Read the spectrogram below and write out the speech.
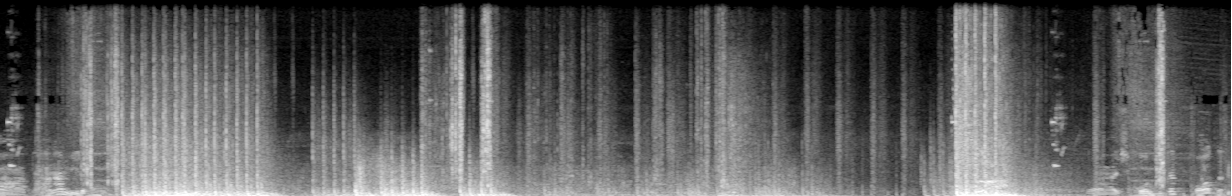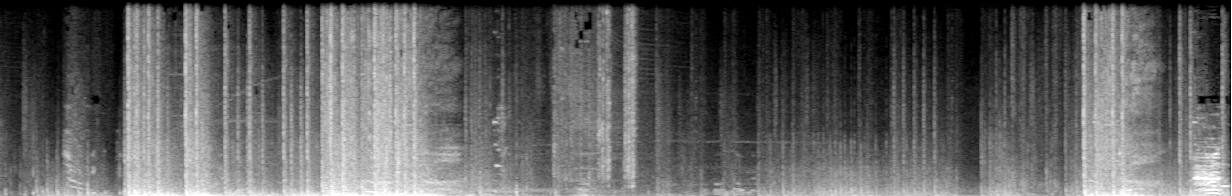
Ah, tava na mira. pô. Ah, escondido é foda. Acho que fica. Vou andar o meu. Ah!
